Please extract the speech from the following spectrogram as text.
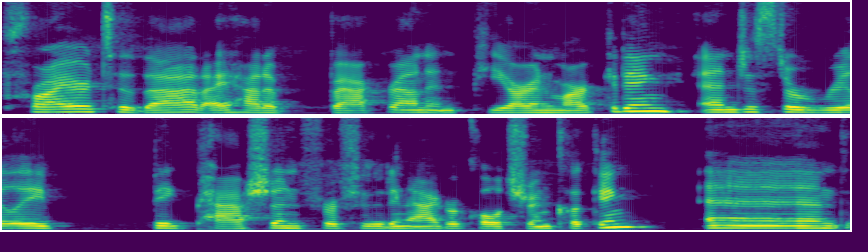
Prior to that, I had a background in PR and marketing and just a really big passion for food and agriculture and cooking and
